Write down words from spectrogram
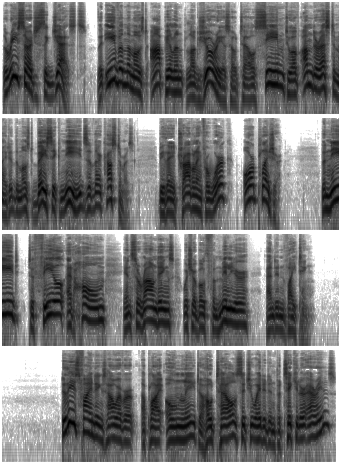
The research suggests that even the most opulent, luxurious hotels seem to have underestimated the most basic needs of their customers, be they traveling for work or pleasure. The need to feel at home in surroundings which are both familiar and inviting. Do these findings, however, apply only to hotels situated in particular areas?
